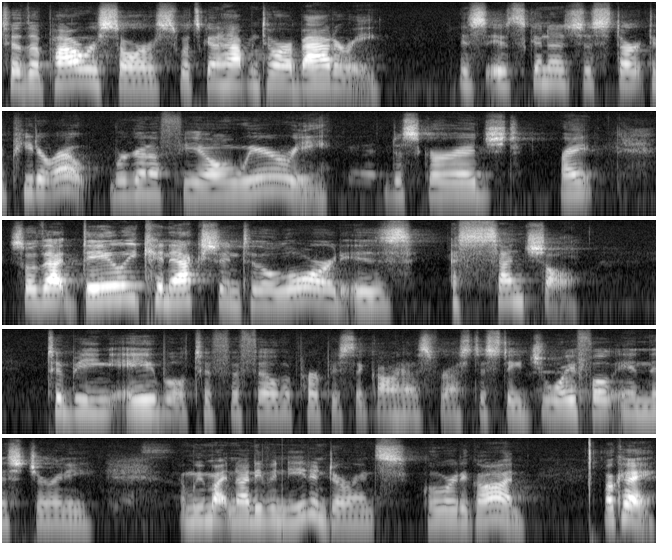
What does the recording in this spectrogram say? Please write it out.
to the power source, what's going to happen to our battery? It's, it's going to just start to peter out. We're going to feel weary, discouraged, right? So, that daily connection to the Lord is essential to being able to fulfill the purpose that God has for us, to stay joyful in this journey. And we might not even need endurance. Glory to God. Okay.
